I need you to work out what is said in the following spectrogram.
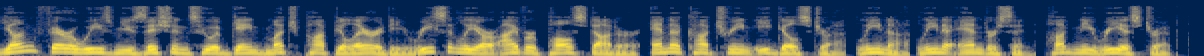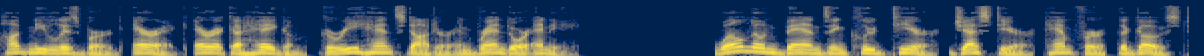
Young Faroese musicians who have gained much popularity recently are Eivør Pálsdóttir, Anna Katrine Egilstra, Lena Lena Andersen, Høgni Reistrup, Hogni Lisberg, Eric Erika Hagum, Guri Hansdottir and Brandur Enni. Well-known bands include Tyr, Gestir, Hamferð, The Ghost,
